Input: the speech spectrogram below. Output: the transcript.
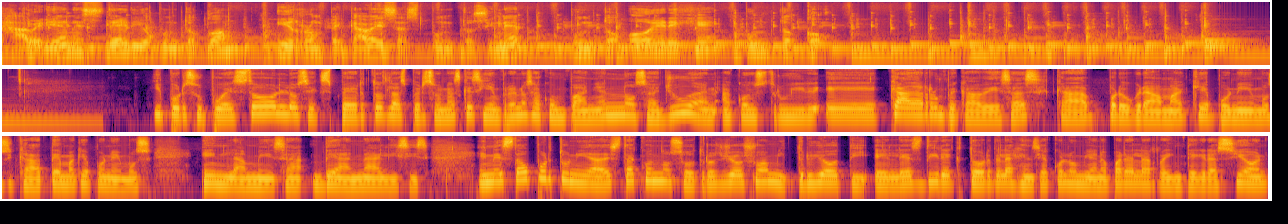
javerianestereo.com y rompecabezas.cinep.org.co. por supuesto, los expertos, las personas que siempre nos acompañan, nos ayudan a construir eh, cada rompecabezas, cada programa que ponemos y cada tema que ponemos en la mesa de análisis. En esta oportunidad está con nosotros Joshua Mitriotti. Él es director de la Agencia Colombiana para la Reintegración.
